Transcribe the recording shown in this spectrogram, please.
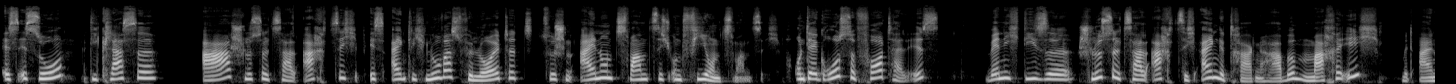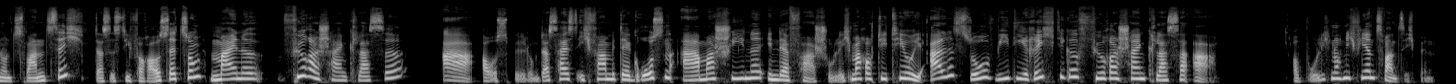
Es ist so, die Klasse A, Schlüsselzahl 80, ist eigentlich nur was für Leute zwischen 21 und 24. Und der große Vorteil ist, wenn ich diese Schlüsselzahl 80 eingetragen habe, mache ich mit 21, das ist die Voraussetzung, meine Führerscheinklasse A-Ausbildung. Das heißt, ich fahre mit der großen A-Maschine in der Fahrschule. Ich mache auch die Theorie. Alles so wie die richtige Führerscheinklasse A. Obwohl ich noch nicht 24 bin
